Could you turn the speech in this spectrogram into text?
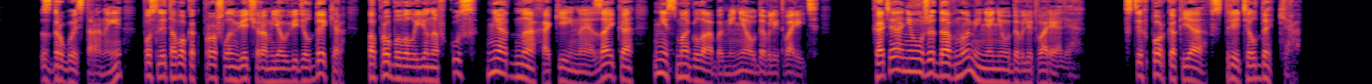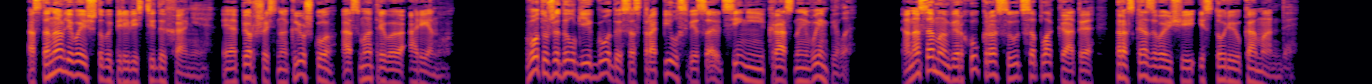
С другой стороны, после того, как прошлым вечером я увидел Декер, попробовал ее на вкус, ни одна хоккейная зайка не смогла бы меня удовлетворить. Хотя они уже давно меня не удовлетворяли с тех пор, как я встретил Деккера. Останавливаясь, чтобы перевести дыхание, и, опершись на клюшку, осматриваю арену. Вот уже долгие годы со стропил свисают синие и красные вымпелы, а на самом верху красуются плакаты, рассказывающие историю команды.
